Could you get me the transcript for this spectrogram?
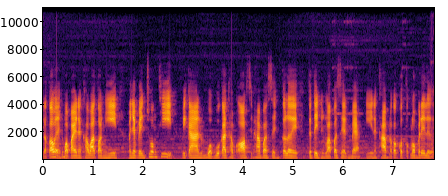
แล้วก็อย่างที่บอกไปนะครับว่าตอนนี้มันยังเป็นช่วงที่มีการบวกบวกการทำออฟ 15%ก็เลยจะติด 100%แบบนี้นะครับ แล้วก็กดตกลงไปได้เลย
